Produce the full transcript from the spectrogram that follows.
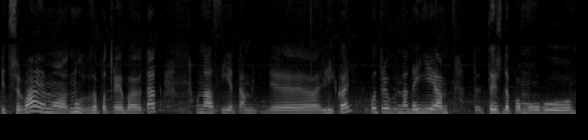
підшиваємо, ну за потребою. Так у нас є там лікар, який надає теж допомогу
